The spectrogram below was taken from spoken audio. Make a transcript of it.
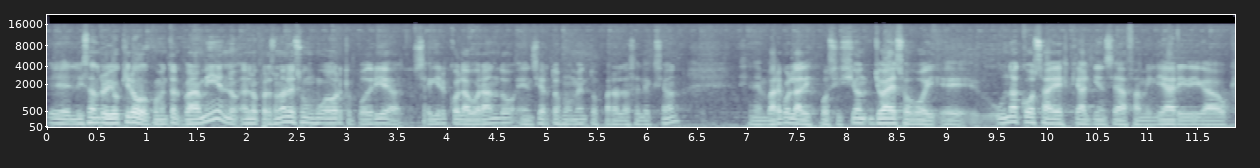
Eh, Lisandro, yo quiero comentar, para mí en lo personal es un jugador que podría seguir colaborando en ciertos momentos para la selección. Sin embargo, la disposición, yo a eso voy. Eh, una cosa es que alguien sea familiar y diga, ok,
